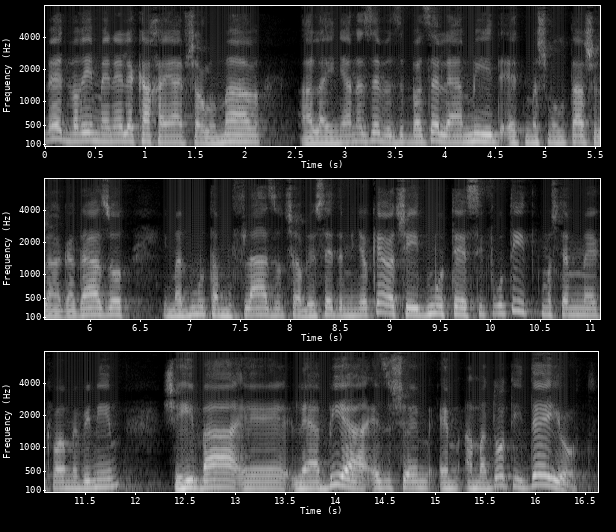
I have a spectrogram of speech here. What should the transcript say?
ודברים מעין אלה כך היה אפשר לומר על העניין הזה, ובזה להעמיד את משמעותה של ההגדה הזאת עם הדמות המופלאה הזאת של רבי יוסי דמין יוקרת, שהיא דמות אה, ספרותית, כמו שאתם אה, כבר מבינים, שהיא באה להביע איזה שהן עמדות אידאיות.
